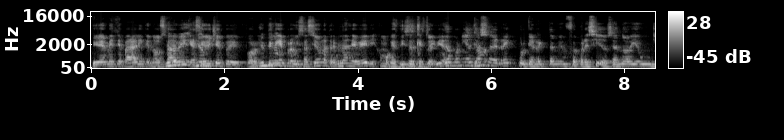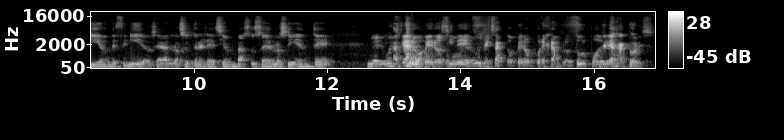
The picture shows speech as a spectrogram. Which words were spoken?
Y obviamente para alguien que no sabe vi- que ha yo- sido hecho por técnica de improvisación, la terminas de ver y es como que dices que estoy viendo. Yo ponía el caso de Rec porque Rec también fue parecido. O sea, no había un guion definido. O sea, los actores le decían, va a suceder lo siguiente. Ah, claro, pero si te. Exacto, pero por ejemplo, tú podrías. actores.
